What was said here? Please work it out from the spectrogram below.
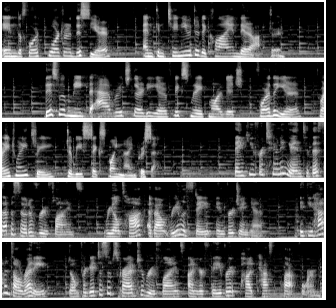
in the fourth quarter this year and continue to decline thereafter. This would make the average 30 year fixed rate mortgage for the year 2023 to be 6.9%. Thank you for tuning in to this episode of Rooflines, real talk about real estate in Virginia. If you haven't already, don't forget to subscribe to Rooflines on your favorite podcast platform.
